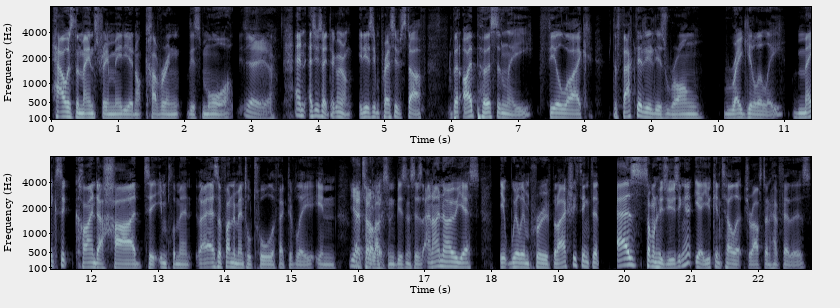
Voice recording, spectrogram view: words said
"How is the mainstream media not covering this more?" Yeah, yeah. And as you say, don't get me wrong, it is impressive stuff. But I personally feel like the fact that it is wrong regularly makes it kind of hard to implement as a fundamental tool effectively in Yeah, uh, like, totally. products and businesses. And I know, yes, it will improve, but I actually think that as someone who's using it, yeah, you can tell it giraffes don't have feathers.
